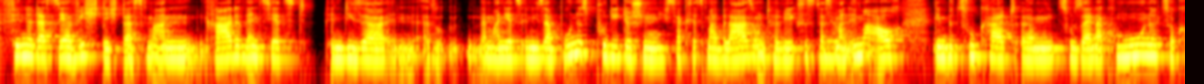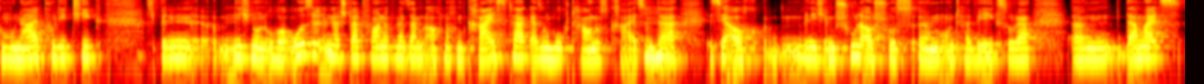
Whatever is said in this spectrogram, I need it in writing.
finde das sehr wichtig, dass man, gerade wenn es jetzt in dieser, in, also wenn man jetzt in dieser bundespolitischen, ich sag's jetzt mal Blase unterwegs ist, dass ja. man immer auch den Bezug hat ähm, zu seiner Kommune, zur Kommunalpolitik. Ich bin äh, nicht nur in Oberursel in der Stadt vorne, sondern auch noch im Kreistag, also im Hochtaunuskreis. Mhm. Und da ist ja auch, bin ich im Schulausschuss ähm, unterwegs oder ähm, damals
